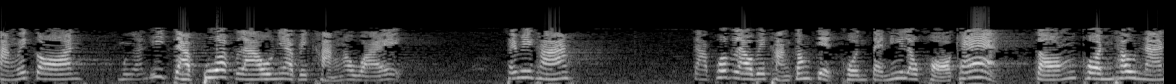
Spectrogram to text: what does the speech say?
ขังไว้ก่อน เหมือนที่จับพวกเราเนี่ยไปขังเอาไว้ ใช่ไหมคะจับพวกเราไปขังต้องเจ็ดคน แต่นี่เราขอแค่ สองคนเท่านั้น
